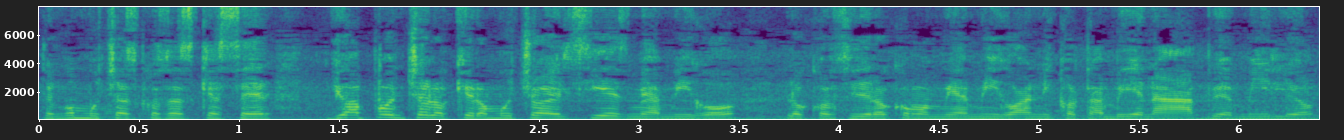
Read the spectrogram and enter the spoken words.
tengo muchas cosas que hacer. Yo a Poncho lo quiero mucho, él sí es mi amigo, lo considero como mi amigo, a Nico también, a Apio Emilio.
